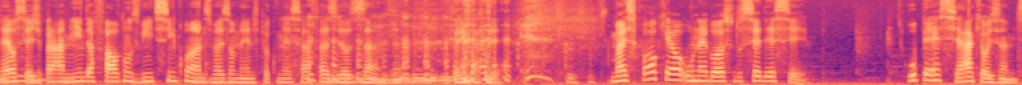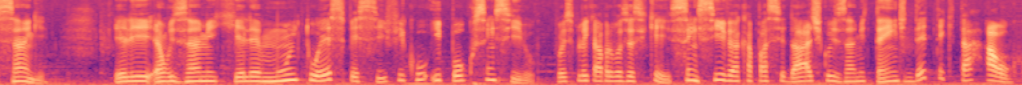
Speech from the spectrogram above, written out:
Né? Ou seja, para mim ainda faltam uns 25 anos mais ou menos para começar a fazer os exames. Né? Brincadeira. Mas qual que é o negócio do CDC? O PSA, que é o exame de sangue, ele é um exame que ele é muito específico e pouco sensível. Vou explicar para vocês o que é isso. Sensível é a capacidade que o exame tem de detectar algo.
